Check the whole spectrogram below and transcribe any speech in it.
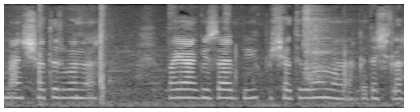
Ben şadırvanı bayağı güzel büyük bir şadırvan var arkadaşlar.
